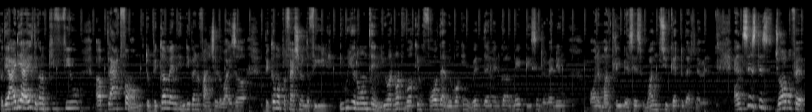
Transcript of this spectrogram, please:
But the idea is they're going to give you a platform to become an independent financial advisor, become a professional in the field, do your own thing. You are not working for them, you're working with them, and you're going to make decent revenue on a monthly basis once you get to that level. And since this job of a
